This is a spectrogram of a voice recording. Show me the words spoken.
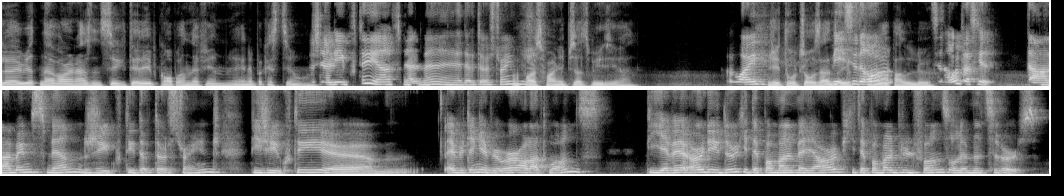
8-9 heures dans une série télé pour comprendre le film. Il n'y en a pas question. Je l'ai écouté, hein, finalement, euh, Doctor Strange. On va faire un épisode spécial. Ouais. J'ai trop de choses à dire. Mais c'est drôle. C'est drôle parce que dans la même semaine, j'ai écouté Doctor Strange, puis j'ai écouté Everything Everywhere All at Once. Puis il y avait un des deux qui était pas mal meilleur, puis qui était pas mal plus le fun sur le multiverse.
